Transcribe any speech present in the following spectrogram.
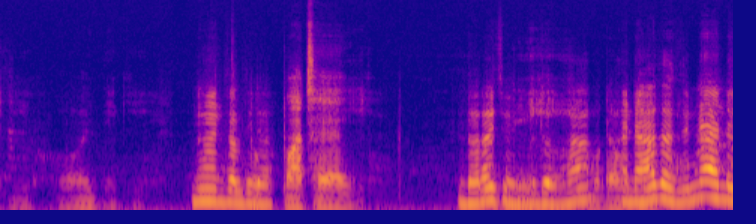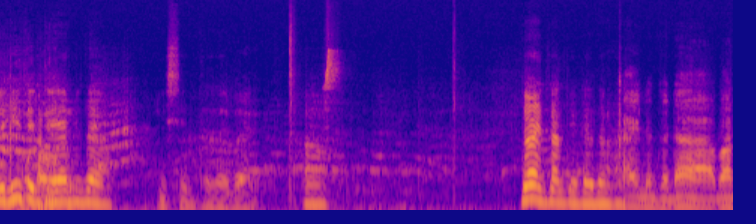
কি হয় দেখি। আই। তো হ্যাঁ। আনে হাত আছে না হিসে আমি দেয়া। দেবেন হ্যাঁ। দিটা দাও খাইলে তো এটা আবার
